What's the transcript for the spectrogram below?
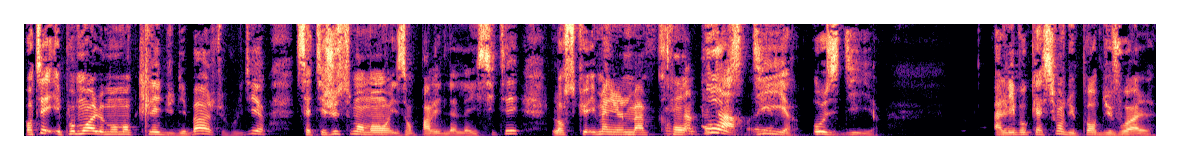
porter. Et pour moi, le moment clé du débat, je vais vous le dire, c'était justement au moment où ils ont parlé de la laïcité, lorsque Emmanuel Macron Macron ose dire, ose dire, à l'évocation du port du voile,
